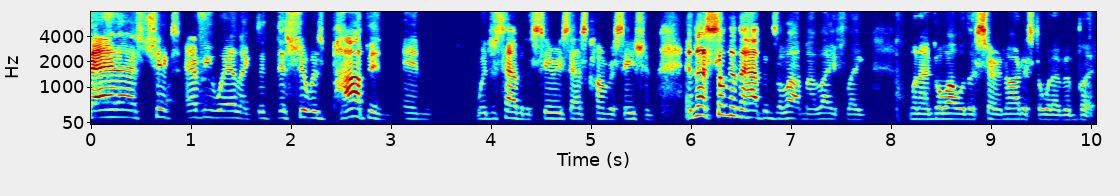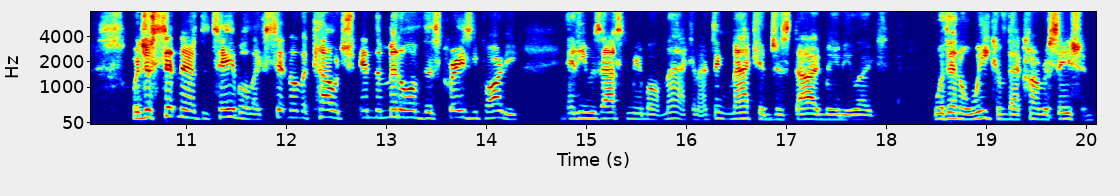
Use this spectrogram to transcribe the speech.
badass chicks everywhere. Like th- this shit was popping, and we're just having a serious ass conversation. And that's something that happens a lot in my life, like when I go out with a certain artist or whatever. But we're just sitting there at the table, like sitting on the couch in the middle of this crazy party, and he was asking me about Mac, and I think Mac had just died maybe like within a week of that conversation,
